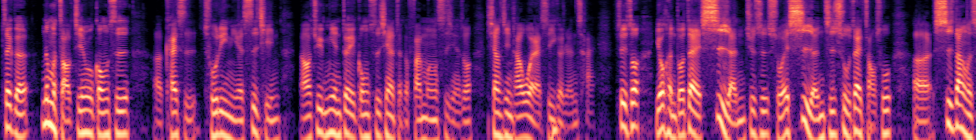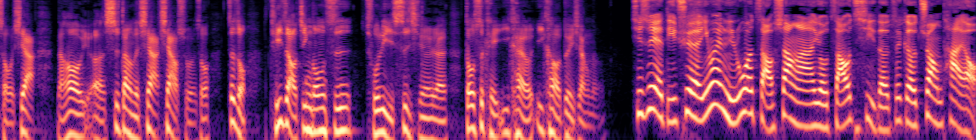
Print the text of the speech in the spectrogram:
这个那么早进入公司。呃，开始处理你的事情，然后去面对公司现在整个繁忙的事情的时候，相信他未来是一个人才。所以说，有很多在世人，就是所谓世人之术，在找出呃适当的手下，然后呃适当的下下属的时候，这种提早进公司处理事情的人，都是可以依靠依靠的对象的。其实也的确，因为你如果早上啊有早起的这个状态哦，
